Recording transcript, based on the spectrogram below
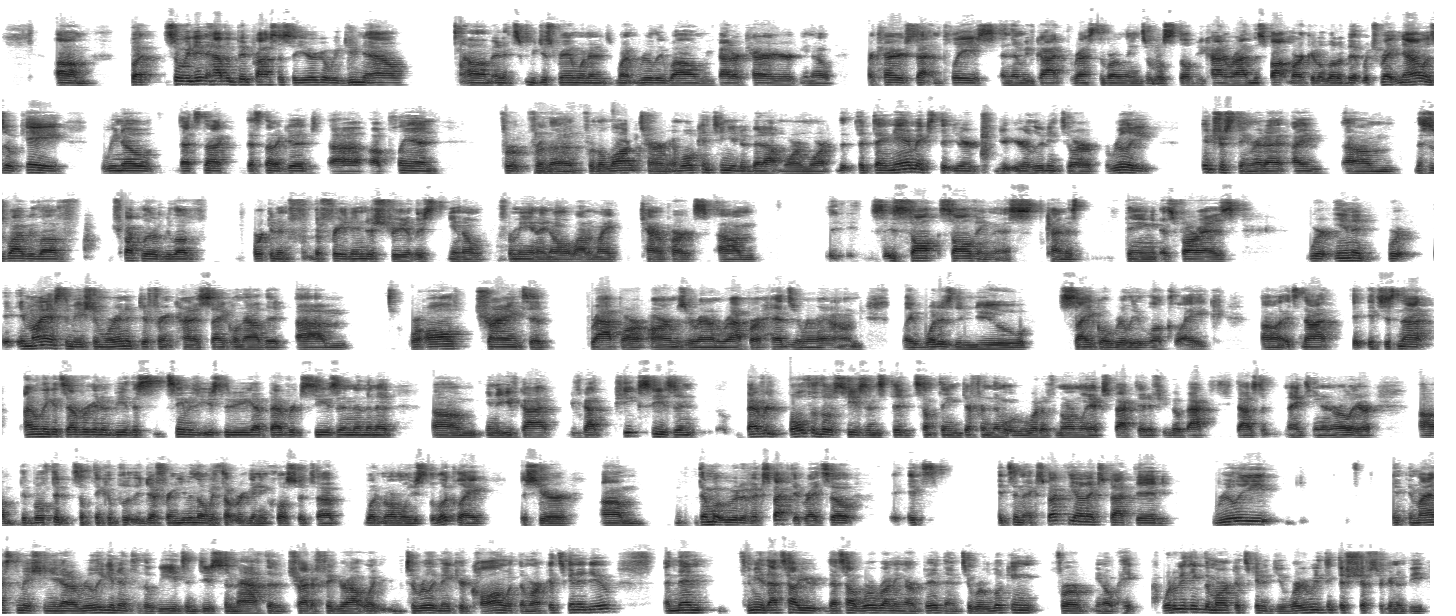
Um, but so we didn't have a bid process a year ago. We do now, um, and it's we just ran one and it went really well. And we've got our carrier, you know, our carrier set in place, and then we've got the rest of our lanes that will still be kind of riding the spot market a little bit, which right now is okay. We know that's not that's not a good uh, a plan for for the mm-hmm. for the long term, and we'll continue to bid out more and more. The, the dynamics that you're you're alluding to are really interesting, right? I, I um, this is why we love truckload. We love working in the freight industry, at least you know for me, and I know a lot of my counterparts. Um, is sol- solving this kind of thing as far as we're in a we're in my estimation we're in a different kind of cycle now that um, we're all trying to wrap our arms around wrap our heads around like what does the new cycle really look like? Uh, it's not it's just not i don't think it's ever going to be the same as it used to be. You got beverage season and then it um, you know you've got you've got peak season. Beverage, both of those seasons did something different than what we would have normally expected if you go back to 2019 and earlier. Um, they both did something completely different, even though we thought we were getting closer to what normal used to look like this year um, than what we would have expected, right? So it's it's an expect the unexpected. really in my estimation, you got to really get into the weeds and do some math to try to figure out what to really make your call on what the market's going to do. And then to me, that's how you that's how we're running our bid. Then, too, we're looking for you know, hey, what do we think the market's going to do? Where do we think the shifts are going to be?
